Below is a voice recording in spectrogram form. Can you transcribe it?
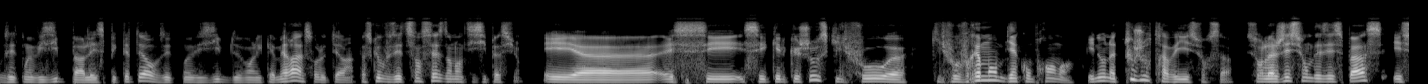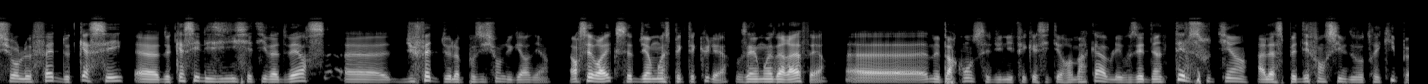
Vous êtes moins visible par les spectateurs, vous êtes moins visible devant les caméras sur le terrain, parce que vous êtes sans cesse dans l'anticipation. Et, euh, c'est quelque chose qu'il faut, euh, qu'il faut vraiment bien comprendre. Et nous, on a toujours travaillé sur ça, sur la gestion des espaces et sur le fait de casser, euh, de casser les initiatives adverses euh, du fait de la position du gardien. Alors c'est vrai que ça devient moins spectaculaire, vous avez moins d'arrêts à faire, euh, mais par contre c'est d'une efficacité remarquable et vous êtes d'un tel soutien à l'aspect défensif de votre équipe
